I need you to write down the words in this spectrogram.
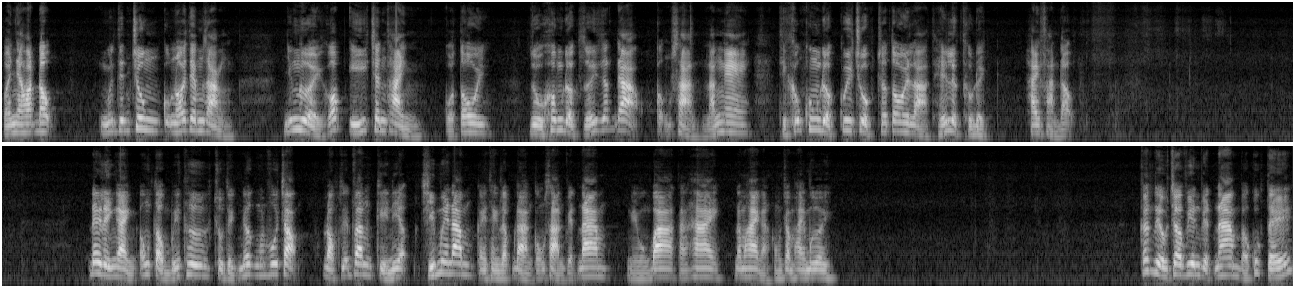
Và nhà hoạt động Nguyễn Tiến Trung cũng nói thêm rằng những người góp ý chân thành của tôi dù không được giới dẫn đạo Cộng sản lắng nghe thì cũng không được quy chụp cho tôi là thế lực thù địch hay phản động. Đây là hình ảnh ông Tổng Bí thư Chủ tịch nước Nguyễn Phú Trọng đọc diễn văn kỷ niệm 90 năm ngày thành lập Đảng Cộng sản Việt Nam ngày 3 tháng 2 năm 2020. Các điều tra viên Việt Nam và quốc tế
